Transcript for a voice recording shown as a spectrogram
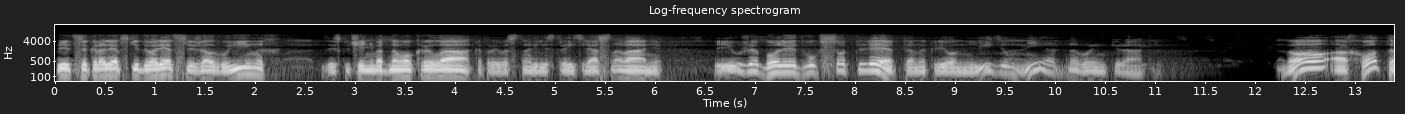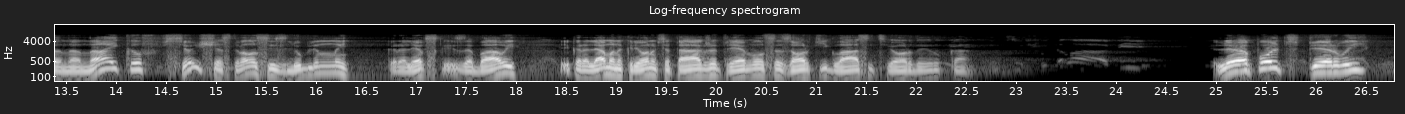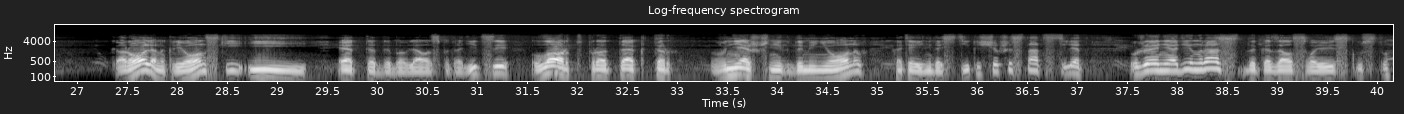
Вице-королевский дворец лежал в руинах, за исключением одного крыла, которое восстановили строители основания, и уже более двухсот лет Анакреон не видел ни одного императора. Но охота на найков все еще оставалась излюбленной королевской забавой, и королям Анакреона все так же требовался зоркий глаз и твердая рука. Леопольд I, король Анакреонский и это добавлялось по традиции, лорд-протектор внешних доминионов, хотя и не достиг еще 16 лет, уже не один раз доказал свое искусство.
